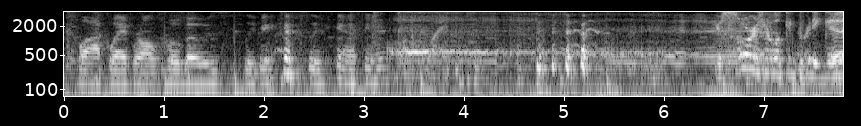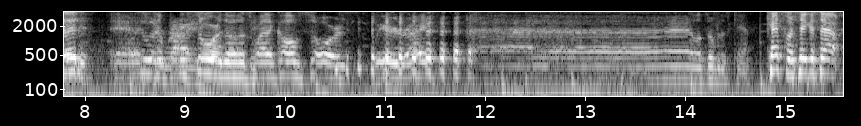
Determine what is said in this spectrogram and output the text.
Clockwise, we're all hobos sleeping, sleeping out here. Oh, Your sores are looking pretty good. Yeah, they're still pretty sore though. That's why they call them sores. Weird, right? Let's open this can. Kessler, take us out.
